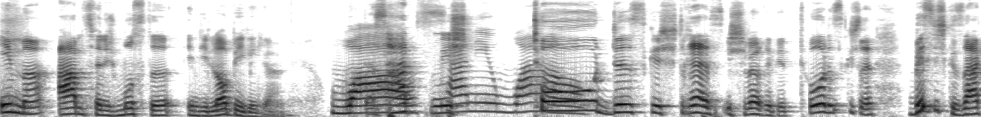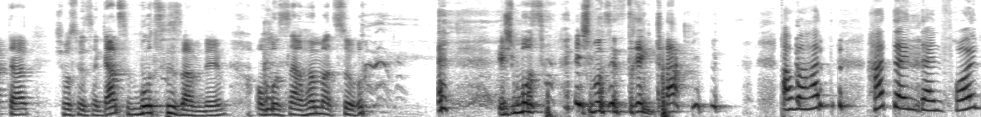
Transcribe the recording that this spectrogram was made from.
immer abends, wenn ich musste, in die Lobby gegangen. Wow, hat mich Sunny, wow. Todesgestresst. Ich schwöre dir, todesgestresst. Bis ich gesagt habe, ich muss mir jetzt den ganzen Mut zusammennehmen und muss sagen, hör mal zu. Ich muss, ich muss jetzt dringend kacken. Aber hat, hat dein, dein Freund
